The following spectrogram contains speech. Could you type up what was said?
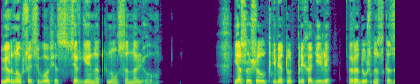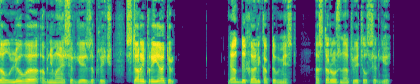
Вернувшись в офис, Сергей наткнулся на Леву. — Я слышал, к тебе тут приходили, — радушно сказал Лева, обнимая Сергея за плечи. — Старый приятель? — Отдыхали как-то вместе. — осторожно ответил Сергей. —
